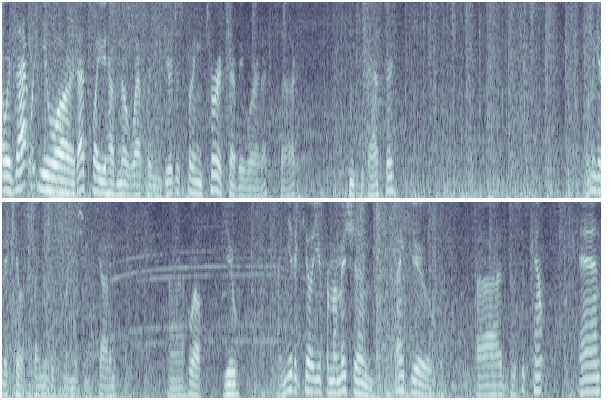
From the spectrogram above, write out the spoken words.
Oh, is that what you are? That's why you have no weapons. You're just putting turrets everywhere. That sucks. Sneaky bastard. Let me get a kill, because I need this for my mission. Got him. Uh, who else? You. I need to kill you for my mission. Thank you. Uh, does this count? And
